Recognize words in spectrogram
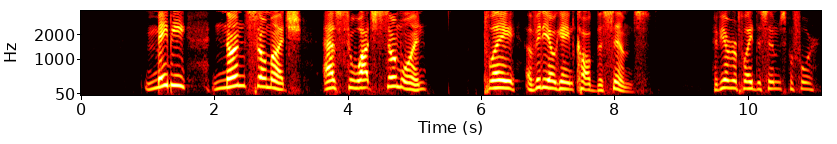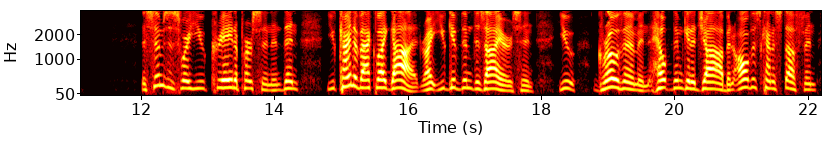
Maybe none so much as to watch someone play a video game called The Sims. Have you ever played The Sims before? The Sims is where you create a person and then you kind of act like God, right? You give them desires and you grow them and help them get a job and all this kind of stuff. And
